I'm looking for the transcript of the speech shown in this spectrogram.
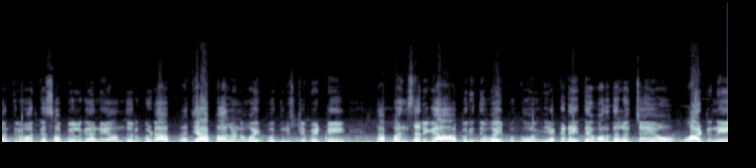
మంత్రివర్గ సభ్యులు కానీ అందరూ కూడా ప్రజాపాలన వైపు దృష్టి పెట్టి తప్పనిసరిగా అభివృద్ధి వైపుకు ఎక్కడైతే వరదలు వచ్చాయో వాటిని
